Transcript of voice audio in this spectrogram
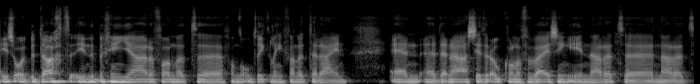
is ooit bedacht in de beginjaren van, het, van de ontwikkeling van het terrein. En daarnaast zit er ook wel een verwijzing in naar het, naar het,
